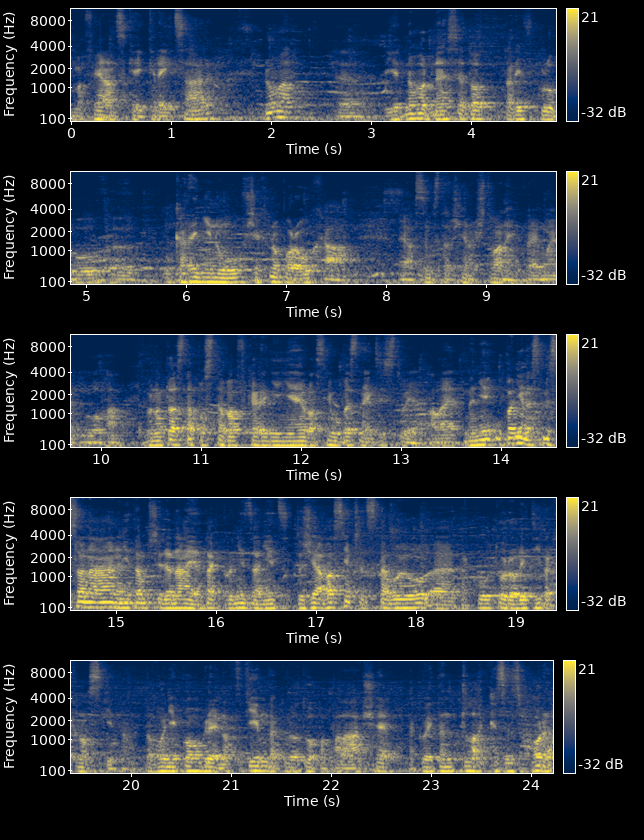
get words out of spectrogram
mafiánský krejcar. No a eh, jednoho dne se to tady v klubu eh, u Kareninů všechno porouchá. Já jsem strašně naštvaný, to je moje úloha. Ona ta postava v Karenině vlastně vůbec neexistuje, ale není úplně nesmyslná, není tam přidaná jen tak pro nic za nic, protože já vlastně představuju eh, takovou tu roli té vrchnosti, tak, toho někoho, kdo je nad tím, takového toho papaláše, takový ten tlak ze zhora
